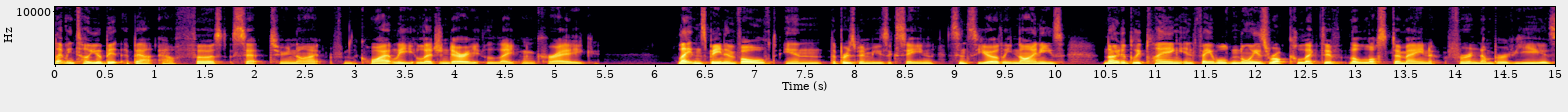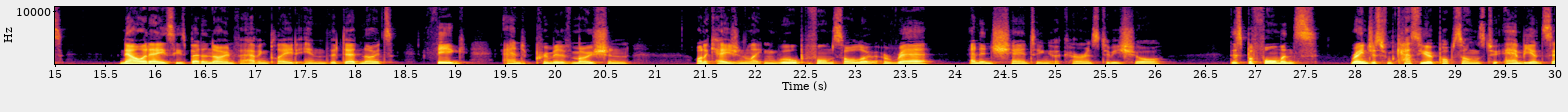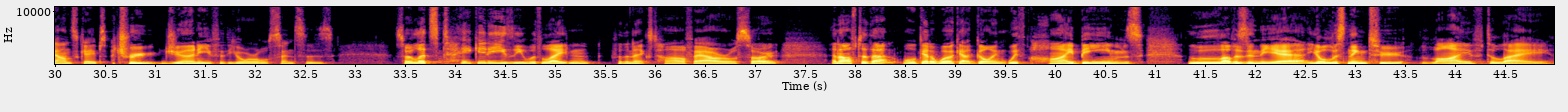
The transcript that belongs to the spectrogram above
let me tell you a bit about our first set tonight from the quietly legendary Leighton Craig. Leighton's been involved in the Brisbane music scene since the early 90s, notably playing in fabled noise rock collective The Lost Domain for a number of years. Nowadays, he's better known for having played in The Dead Notes, Fig, and Primitive Motion. On occasion, Leighton will perform solo, a rare and enchanting occurrence to be sure. This performance ranges from Casio pop songs to ambient soundscapes, a true journey for the aural senses. So let's take it easy with Leighton for the next half hour or so. And after that, we'll get a workout going with high beams. Lovers in the air, you're listening to Live Delay.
